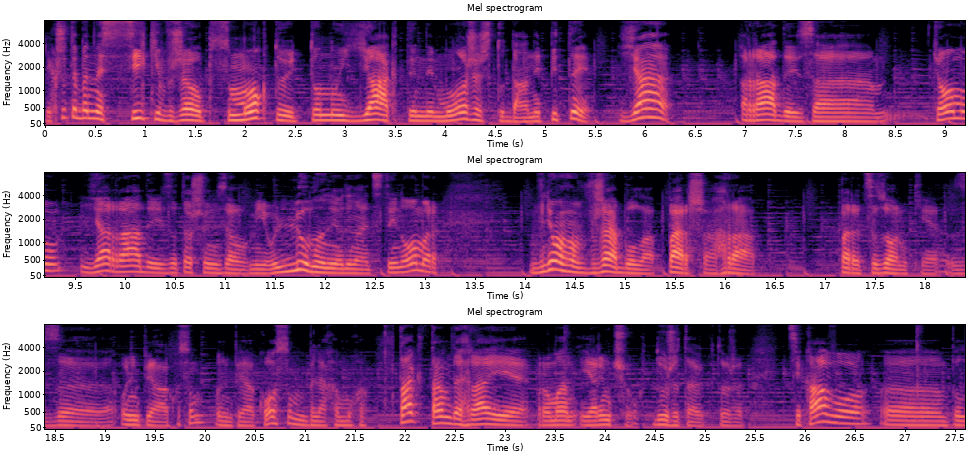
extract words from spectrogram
Якщо тебе настільки вже обсмоктують, то ну як ти не можеш туди не піти? Я радий за Тьому, я радий за те, що він взяв мій улюблений 11 номер. В нього вже була перша гра передсезонки з Олімпіакосом. Олімпіакосом, бляха-муха. Так, там, де грає Роман Яремчук. Дуже так дуже цікаво е,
